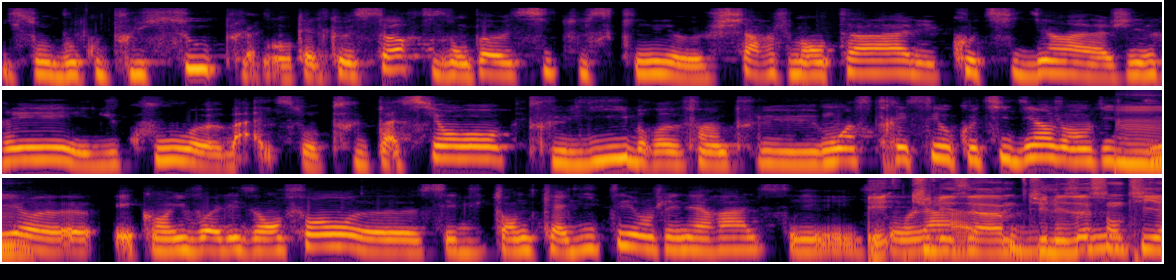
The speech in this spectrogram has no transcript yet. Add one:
ils sont beaucoup plus souples, en quelque sorte. Ils n'ont pas aussi tout ce qui est euh, charge mentale et quotidien à gérer. Et du coup, euh, bah, ils sont plus patients, plus libres, enfin plus moins stressés au quotidien, j'ai envie de Mm. dire. euh, et quand ils voient les enfants, euh, c'est du temps de qualité en général. C'est Et tu là, les as, tu les as sentis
